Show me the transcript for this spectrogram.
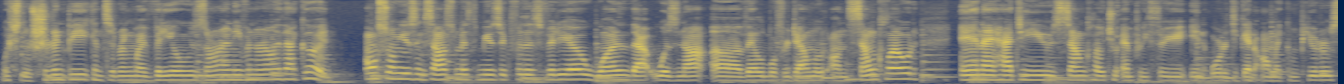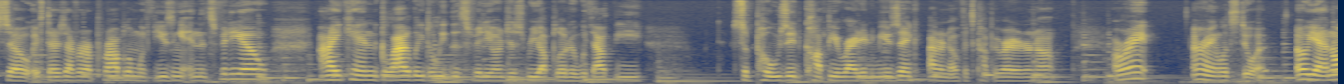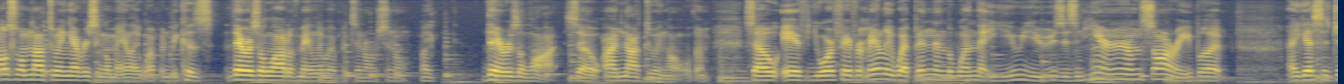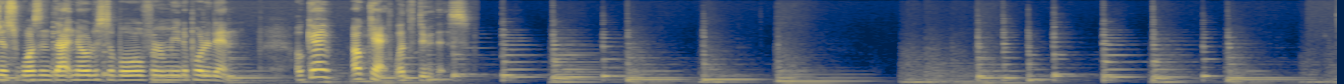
which there shouldn't be considering my videos aren't even really that good. Also, I'm using Soundsmith music for this video, one that was not uh, available for download on SoundCloud, and I had to use SoundCloud to MP3 in order to get it on my computer, so if there's ever a problem with using it in this video, I can gladly delete this video and just re-upload it without the supposed copyrighted music. I don't know if it's copyrighted or not. Alright? Alright, let's do it. Oh yeah, and also I'm not doing every single melee weapon because there is a lot of melee weapons in Arsenal. Like, there is a lot, so I'm not doing all of them. So if your favorite melee weapon and the one that you use isn't here, I'm sorry, but I guess it just wasn't that noticeable for me to put it in. Okay? Okay, let's do this.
